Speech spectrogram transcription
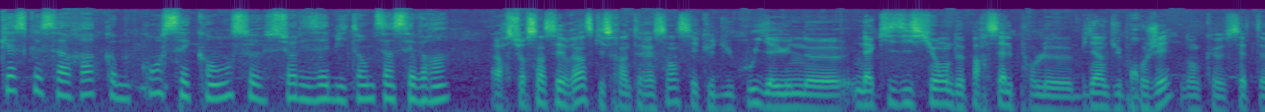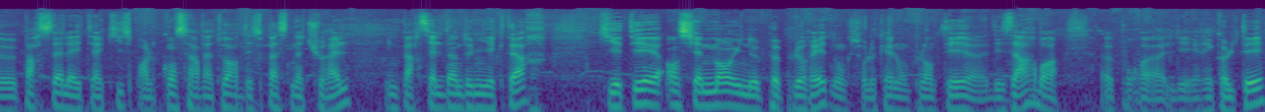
Qu'est-ce que ça aura comme conséquence sur les habitants de Saint-Séverin? Alors sur Saint-Séverin, ce qui serait intéressant, c'est que du coup, il y a eu une, acquisition de parcelles pour le bien du projet. Donc euh, cette euh, parcelle a été acquise par le Conservatoire d'espaces naturels, une parcelle d'un demi-hectare, qui était anciennement une peuplerée, donc sur laquelle on plantait euh, des arbres pour les récolter.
